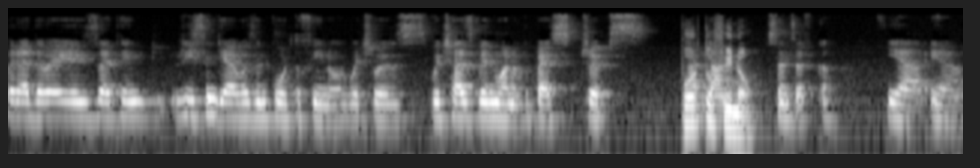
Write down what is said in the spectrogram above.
but otherwise i think recently i was in portofino which was which has been one of the best trips I've done Portofino? since i've come yeah yeah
